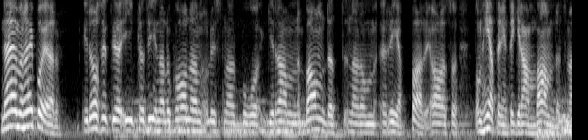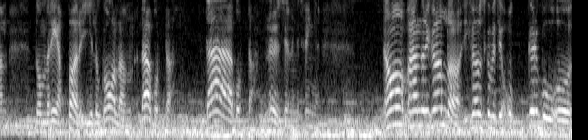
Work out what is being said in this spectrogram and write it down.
Nej men hej på er! Idag sitter jag i Platina-lokalen och lyssnar på grannbandet när de repar. Ja alltså, de heter inte grannbandet men de repar i lokalen där borta. Där borta! Nu ser ni mitt finger. Ja, vad händer ikväll då? Ikväll ska vi till Ockelbo och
